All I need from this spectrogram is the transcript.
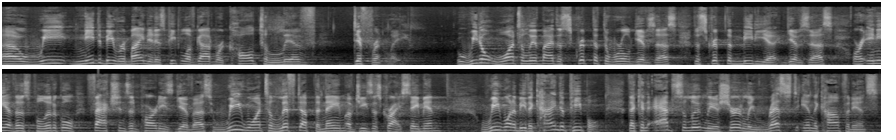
uh, we need to be reminded as people of God, we're called to live differently. We don't want to live by the script that the world gives us, the script the media gives us, or any of those political factions and parties give us. We want to lift up the name of Jesus Christ. Amen. We want to be the kind of people that can absolutely, assuredly rest in the confidence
